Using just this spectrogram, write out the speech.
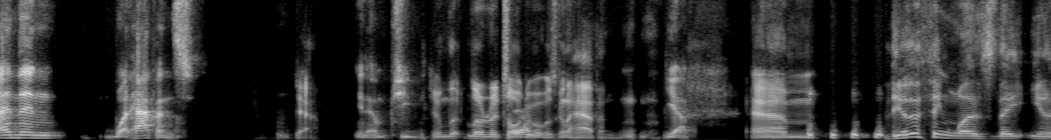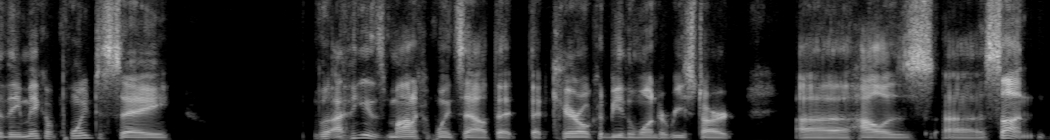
And then what happens? Yeah. You know, she she literally told Yeah. you what was going to happen. yeah. Um, the other thing was they, you know, they make a point to say, well, I think it's Monica points out that that Carol could be the one to restart uh Hala's uh sun.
